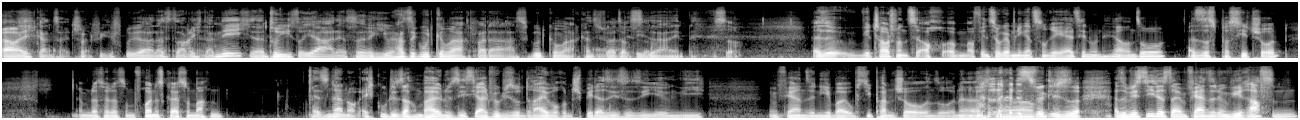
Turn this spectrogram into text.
Aber ich kann es halt schon viel früher. Das sage ich dann nicht. Dann tue ich so, ja, das ist wirklich gut. Hast du gut gemacht, Vater. Hast du gut gemacht. Kannst stolz auf ist so. diese sein. Ist so. Also wir tauschen uns ja auch ähm, auf Instagram die ganzen Reels hin und her und so. Also das passiert schon, ähm, dass wir das im Freundeskreis so machen. Da sind dann auch echt gute Sachen bei und du siehst sie halt wirklich so drei Wochen später siehst du sie irgendwie im Fernsehen hier bei Ups die Punch-Show und so. Ne? Also Das ist wirklich so. Also bis die das da im Fernsehen irgendwie raffen,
